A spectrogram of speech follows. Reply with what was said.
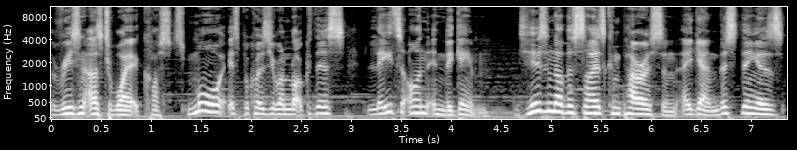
The reason as to why it costs more is because you unlock this later on in the game. And here's another size comparison. Again, this thing is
